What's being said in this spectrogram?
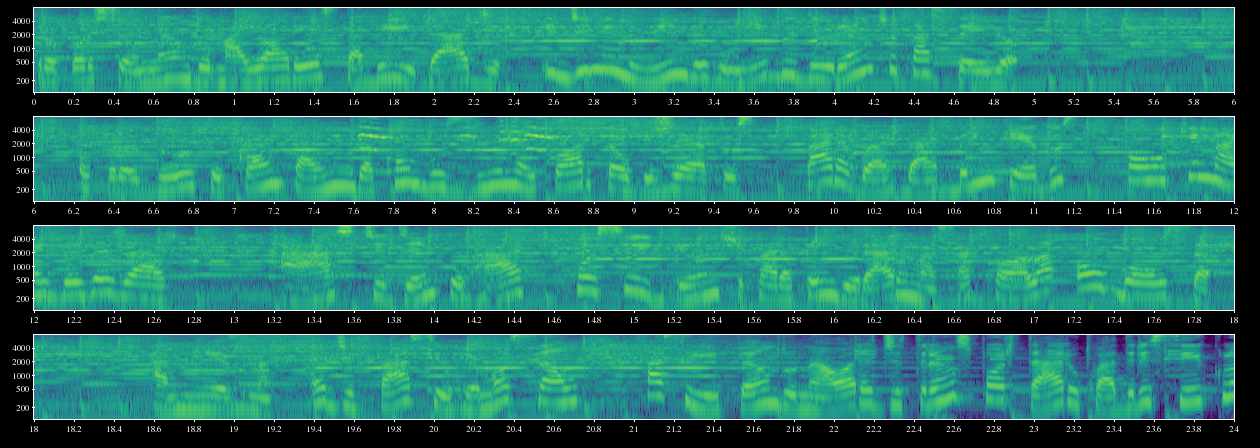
proporcionando maior estabilidade e diminuindo o ruído durante o passeio. O produto conta ainda com buzina e porta-objetos para guardar brinquedos ou o que mais desejar. A haste de empurrar possui gancho para pendurar uma sacola ou bolsa. A mesma é de fácil remoção, facilitando na hora de transportar o quadriciclo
